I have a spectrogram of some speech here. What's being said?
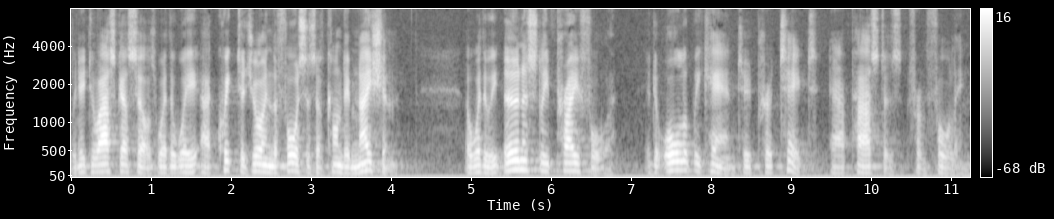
We need to ask ourselves whether we are quick to join the forces of condemnation or whether we earnestly pray for and do all that we can to protect our pastors from falling.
